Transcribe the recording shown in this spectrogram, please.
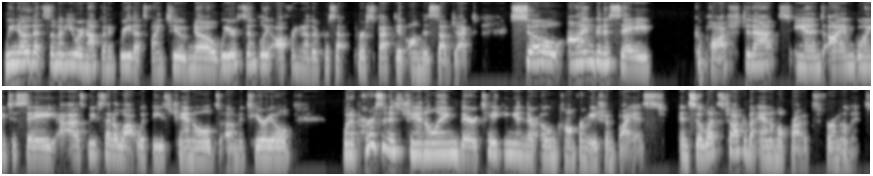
We know that some of you are not going to agree. That's fine too. No, we are simply offering another pers- perspective on this subject. So I'm going to say kaposh to that. And I'm going to say, as we've said a lot with these channeled uh, material, when a person is channeling, they're taking in their own confirmation bias. And so let's talk about animal products for a moment.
